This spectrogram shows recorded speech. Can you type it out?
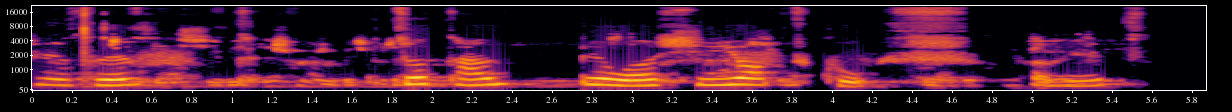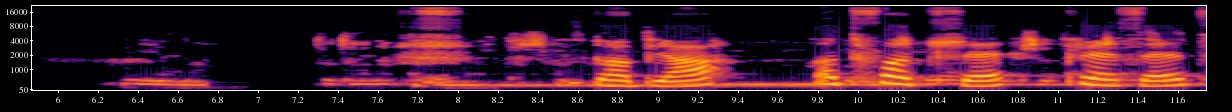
prezent. Co tam było w środku? Powiedz. Dobra, otworzę prezent.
